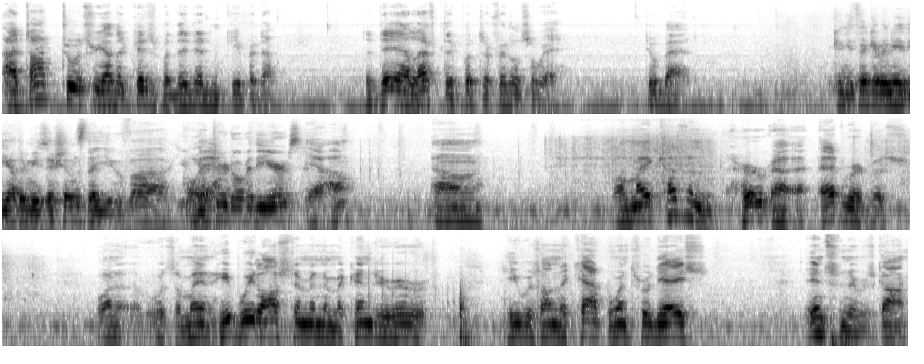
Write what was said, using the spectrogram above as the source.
I taught two or three other kids, but they didn't keep it up. The day I left, they put their fiddles away. Too bad. Can you think of any of the other musicians that you've uh, you've Oh, yeah. mentored over the years? Yeah. Um, well, my cousin, her uh, Edward was one was the man. He we lost him in the Mackenzie River. He was on the cat and went through the ice. Instantly was gone.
